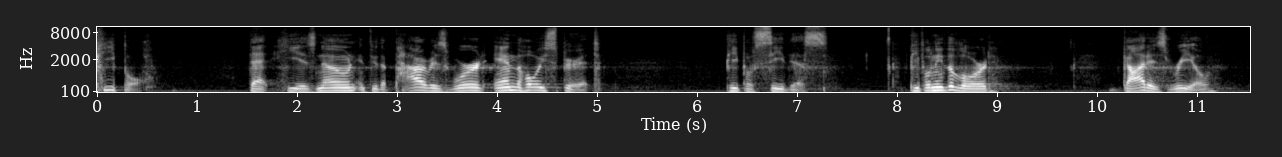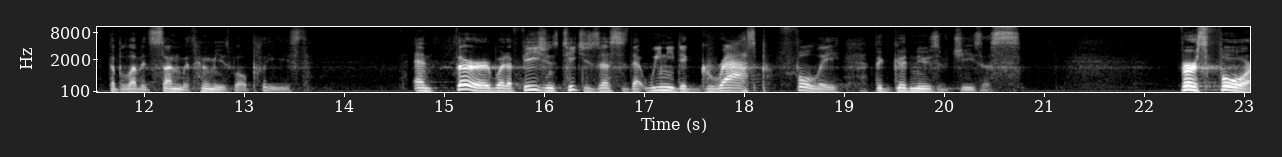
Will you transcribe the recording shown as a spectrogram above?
people that he is known, and through the power of his word and the Holy Spirit people see this. People need the Lord. God is real, the beloved Son with whom he is well pleased. And third, what Ephesians teaches us is that we need to grasp fully the good news of Jesus. Verse 4,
